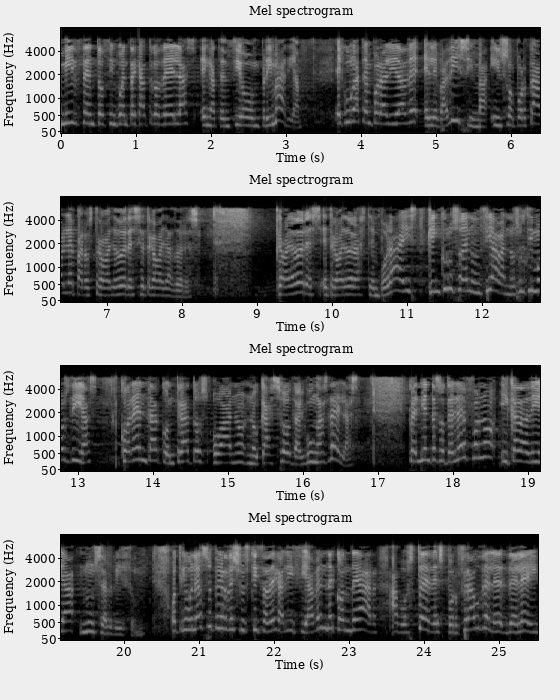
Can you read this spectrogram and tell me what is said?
1.154 delas en atención primaria, e cunha temporalidade elevadísima, insoportable para os traballadores e traballadoras traballadores e traballadoras temporais que incluso denunciaban nos últimos días 40 contratos ao ano no caso de algunhas delas pendientes ao teléfono e cada día nun servizo o tribunal superior de xustiza de galicia vén de condear a vostedes por fraude de lei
